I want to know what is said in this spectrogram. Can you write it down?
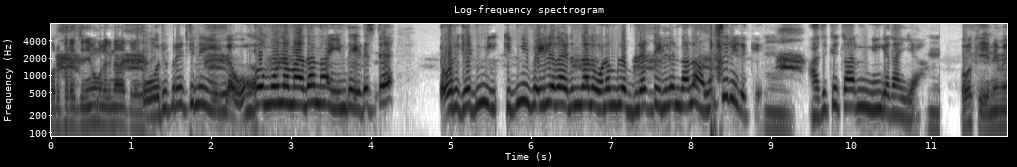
ஒரு பிரச்சனையும் உங்களுக்கு நடக்கல ஒரு பிரச்சனையும் இல்ல. உங்க மூலமா தான் நான் இந்த இடத்த ஒரு கிட்னி கிட்னி ஃபெயிலியரா இருந்தாலும் உடம்புல பிளட் இல்லைன்னாலும் உசிறு இருக்கு. அதுக்கு காரணம் நீங்க தான் ஐயா ஓகே இனிமே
